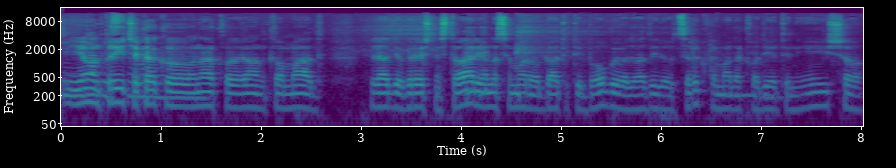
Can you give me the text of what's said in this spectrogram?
i on priča stvari. kako onako je on kao mlad radio grešne stvari, onda se mora obratiti Bogu i onda ide u crkvu, mada kao dijete nije išao.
